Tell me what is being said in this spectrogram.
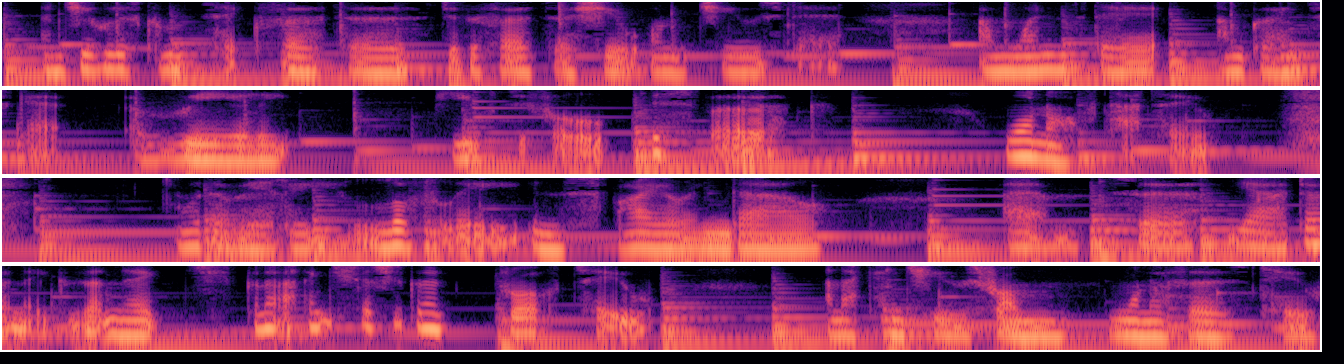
and Julie's come to take photos, do the photo shoot on Tuesday. And Wednesday, I'm going to get a really beautiful, bespoke, one off tattoo with a really lovely, inspiring girl. Um, so yeah, I don't know exactly. She's gonna. I think she said she's gonna draw two, and I can choose from one of those two.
